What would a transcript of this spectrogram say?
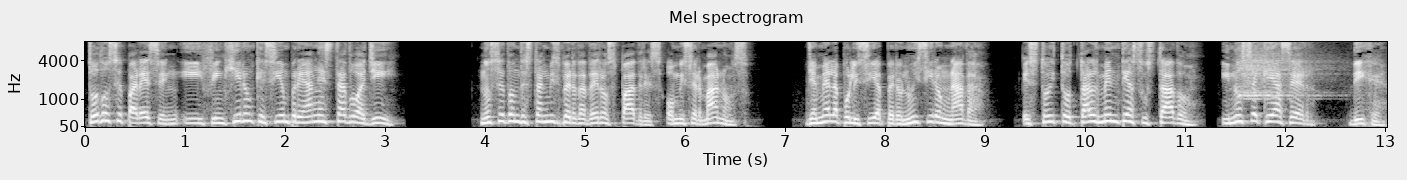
Todos se parecen y fingieron que siempre han estado allí. No sé dónde están mis verdaderos padres o mis hermanos. Llamé a la policía, pero no hicieron nada. Estoy totalmente asustado y no sé qué hacer, dije.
